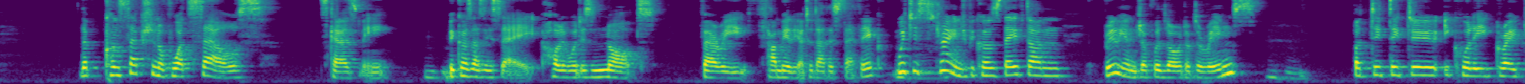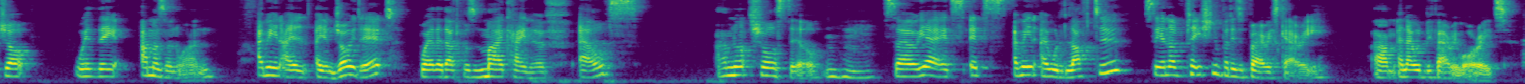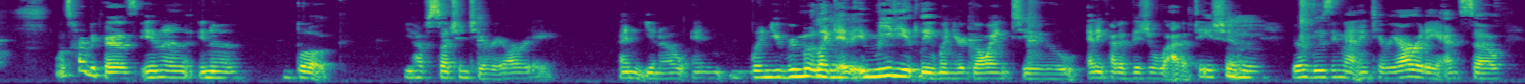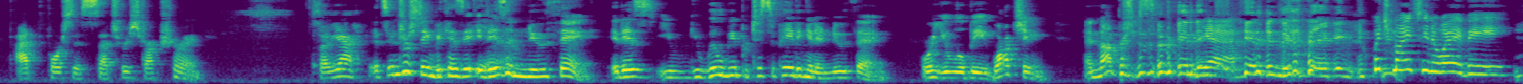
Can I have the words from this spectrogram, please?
the conception of what sells scares me mm-hmm. because, as you say, Hollywood is not very familiar to that esthetic which is strange because they've done brilliant job with Lord of the Rings, but did they do equally great job with the Amazon one? I mean, I, I enjoyed it. Whether that was my kind of elves, I'm not sure still. Mm-hmm. So yeah, it's, it's, I mean, I would love to see an adaptation, but it's very scary. Um, and I would be very worried. Well, it's hard because in a in a book, you have such interiority, and you know, and when you remove like mm-hmm. immediately when you're going to any kind of visual adaptation, mm-hmm. you're losing that interiority, and so that forces such restructuring. So yeah, it's interesting because it, it is a new thing. It is you you will be participating in a new thing, or you will be watching and not participating Yeah. in a new thing. which might in a way be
